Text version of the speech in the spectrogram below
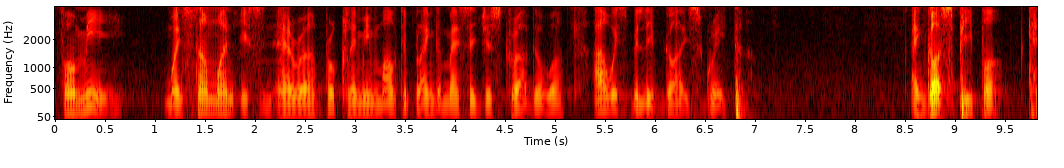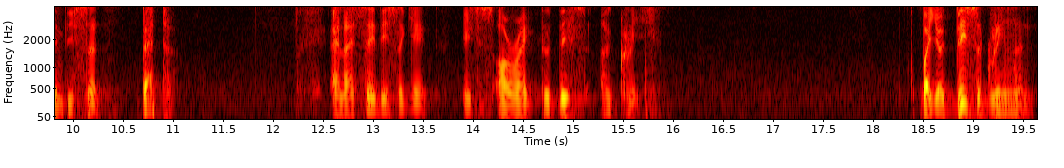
For me, when someone is in error, proclaiming, multiplying the messages throughout the world, I always believe God is greater. And God's people can discern better. And I say this again it is all right to disagree. But your disagreement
